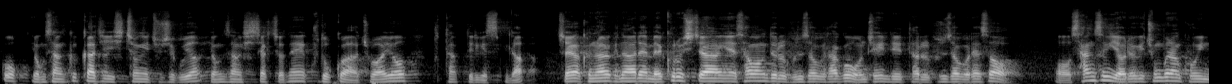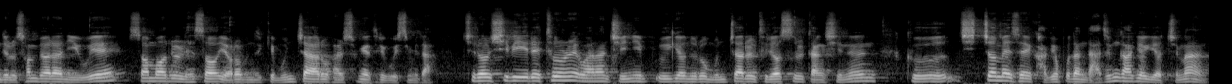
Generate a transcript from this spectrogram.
꼭 영상 끝까지 시청해 주시고요. 영상 시작 전에 구독과 좋아요 부탁드리겠습니다. 제가 그날 그날의 매크로 시장의 상황들을 분석을 하고 온체인 데이터를 분석을 해서 어, 상승 여력이 충분한 코인들을 선별한 이후에 서머를 해서 여러분들께 문자로 발송해 드리고 있습니다. 7월 12일에 트론에 관한 진입 의견으로 문자를 드렸을 당시는 그 시점에서의 가격보다 낮은 가격이었지만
